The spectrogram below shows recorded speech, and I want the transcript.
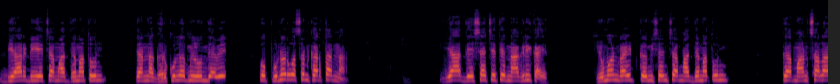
डी आर डी एच्या माध्यमातून त्यांना घरकुलं मिळवून द्यावे. व पुनर्वसन करताना या देशाचे ते नागरिक आहेत. ह्युमन राईट कमिशनच्या माध्यमातून त्या माणसाला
